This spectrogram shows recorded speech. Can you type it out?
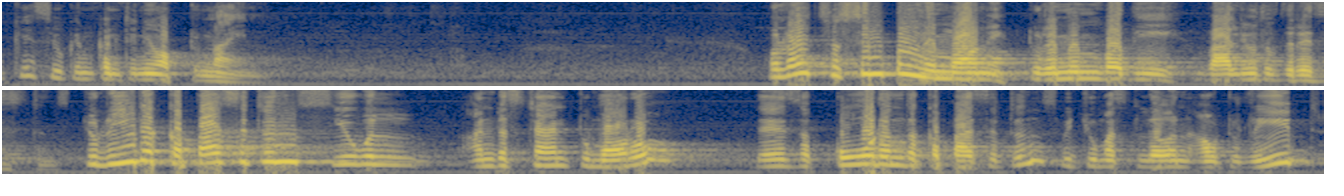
Okay, so you can continue up to 9. All right, so simple mnemonic to remember the values of the resistance. To read a capacitance, you will understand tomorrow. There is a code on the capacitance which you must learn how to read.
